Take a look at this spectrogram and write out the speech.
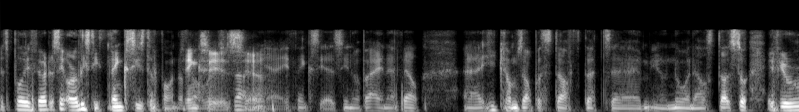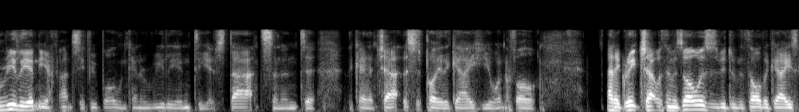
It's probably fair to say, or at least he thinks he's the font of thinks knowledge. Thinks he is. Yeah. yeah. he thinks he is. You know about NFL. Uh, he comes up with stuff that um, you know no one else does. So if you're really into your fantasy football and kind of really into your stats and into the kind of chat. This is probably the guy who you want to follow. I had a great chat with him as always, as we did with all the guys,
